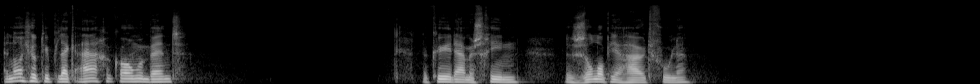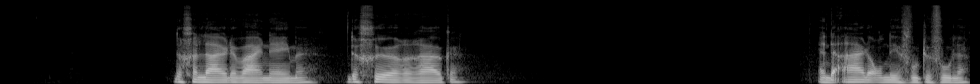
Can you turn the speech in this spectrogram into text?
En als je op die plek aangekomen bent, dan kun je daar misschien de zon op je huid voelen. De geluiden waarnemen, de geuren ruiken. En de aarde onder je voeten voelen.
